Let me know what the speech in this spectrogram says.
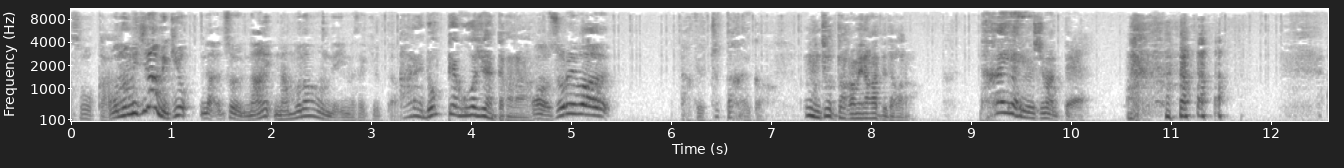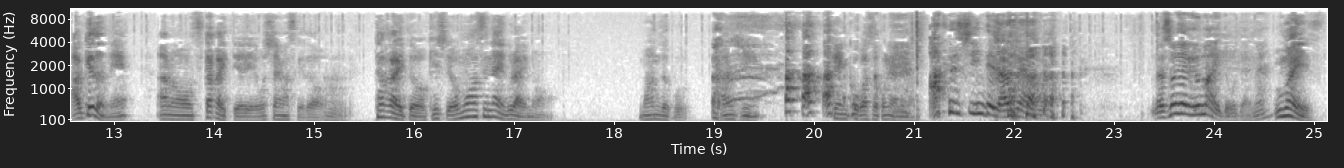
あ、そうか。尾道ラーメンきよ、な、そう、な、なんぼな本で今さっき言った。あれ、650円やったかな。あ、それは、あ、けどちょっと高いか。うん、ちょっと高めなかってたから。高いが広島って。あ、けどね、あの、高いっておっしゃいますけど、うん高いと決して思わせないぐらいの満足、安心、健康がそこにあります。安心ってなんだよ、それだけうまいってことだよね。うまいです。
